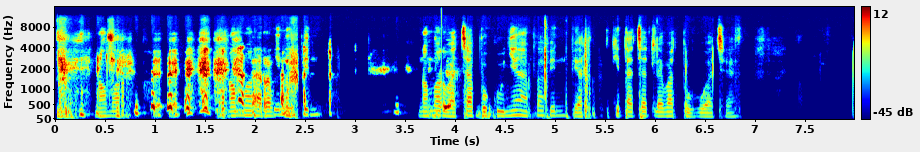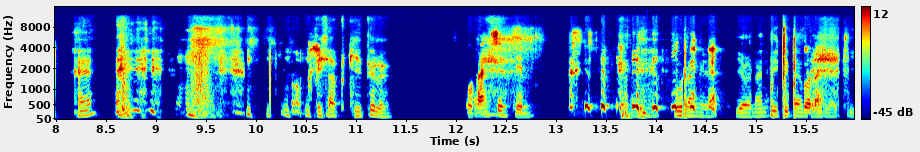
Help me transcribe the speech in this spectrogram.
nomor nomor ini Pin. Nomor WhatsApp bukunya apa, Pin? Biar kita chat lewat buku aja. Kok bisa begitu loh. Kurang sih, Tin. Kurang ya. Yo, nanti ditambah Kurang. lagi.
